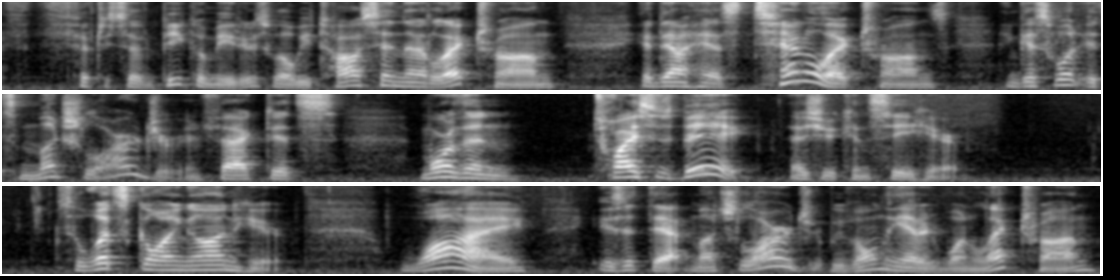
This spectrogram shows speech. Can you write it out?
57 picometers. Well, we toss in that electron, it now has 10 electrons, and guess what? It's much larger. In fact, it's more than twice as big, as you can see here. So what's going on here? Why is it that much larger? We've only added one electron.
